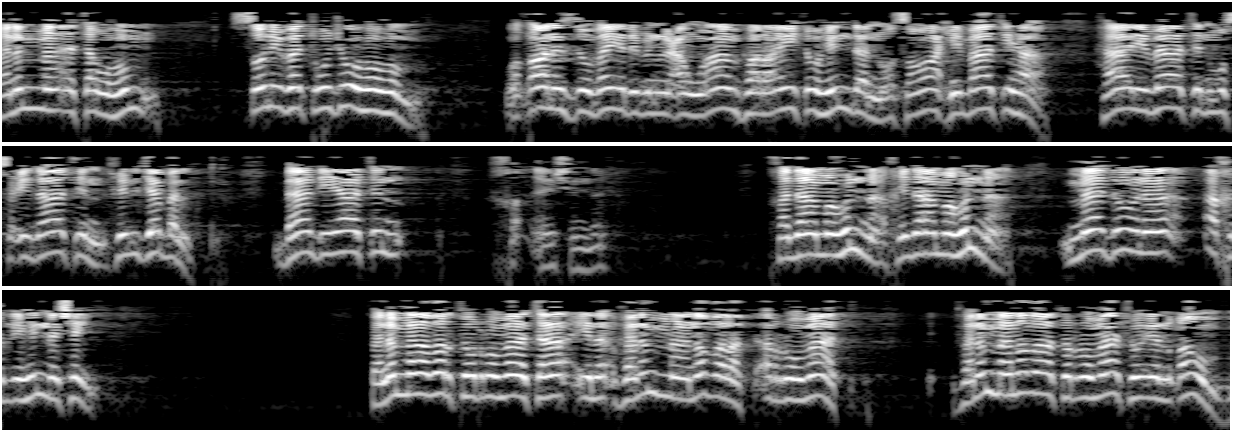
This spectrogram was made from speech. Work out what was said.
فلما أتوهم صرفت وجوههم وقال الزبير بن العوام فرأيت هندا وصواحباتها هاربات مصعدات في الجبل باديات. إيش خدامهن خدامهن ما دون أخذهن شيء فلما نظرت الرماة إلى فلما نظرت الرماة فلما نظرت الرماة إلى القوم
